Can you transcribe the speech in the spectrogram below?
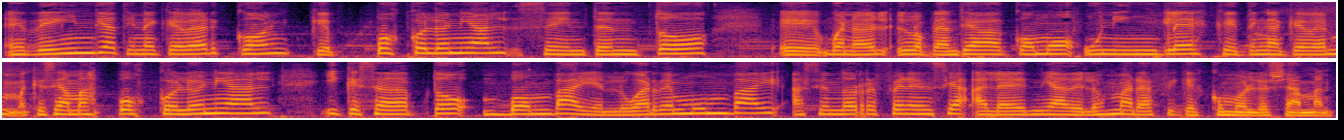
eh, de India tiene que ver con que postcolonial se intentó, eh, bueno, él lo planteaba como un inglés que tenga que ver, que sea más postcolonial y que se adaptó Bombay en lugar de Mumbai, haciendo referencia a la etnia de los marafi, que es como lo llaman.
